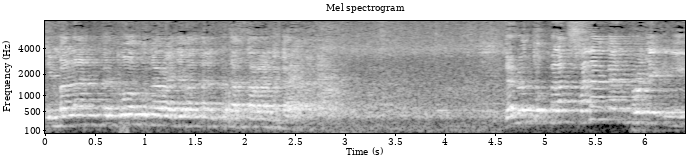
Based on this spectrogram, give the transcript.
Timbalan Ketua Pengarah Jabatan Pendaftaran Negara. Dan untuk melaksanakan projek ini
